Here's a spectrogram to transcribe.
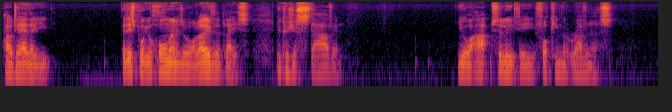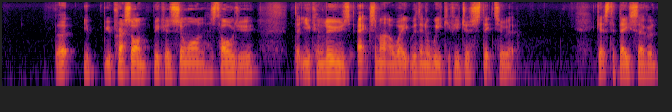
How dare they eat? At this point, your hormones are all over the place because you're starving. You are absolutely fucking ravenous. But you you press on because someone has told you that you can lose X amount of weight within a week if you just stick to it. Gets to day seven.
